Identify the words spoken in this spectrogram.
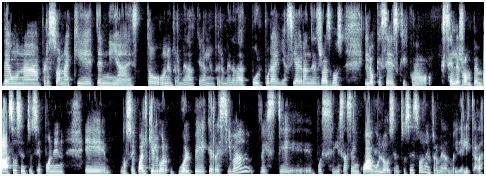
de una persona que tenía esto, una enfermedad que era la enfermedad púrpura y hacía grandes rasgos. Lo que sé es que como se les rompen vasos, entonces se ponen, eh, no sé, cualquier golpe que reciban, este, pues les hacen coágulos, entonces es una enfermedad muy delicada.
